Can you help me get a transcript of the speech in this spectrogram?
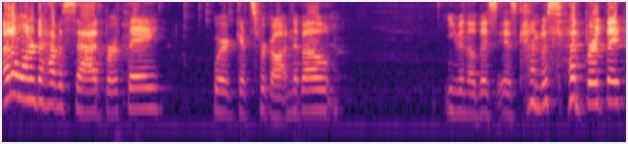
I don't want her to have a sad birthday where it gets forgotten about. Even though this is kind of a sad birthday.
